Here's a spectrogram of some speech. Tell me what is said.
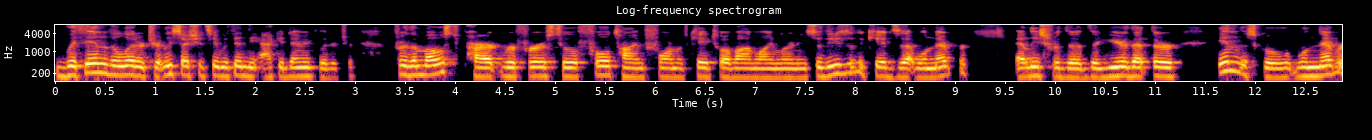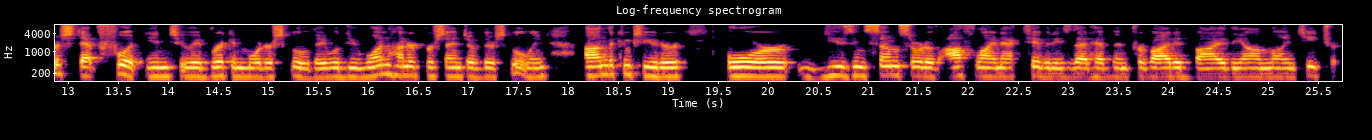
within the literature, at least I should say within the academic literature, for the most part refers to a full-time form of K-12 online learning. So these are the kids that will never, at least for the, the year that they're in the school will never step foot into a brick and mortar school. They will do 100% of their schooling on the computer or using some sort of offline activities that have been provided by the online teacher.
